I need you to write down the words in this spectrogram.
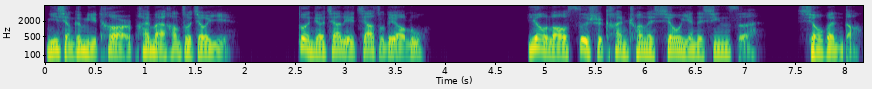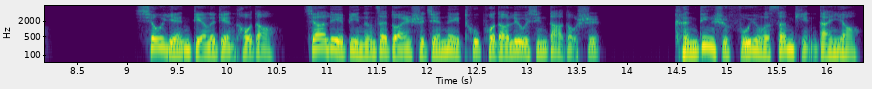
你想跟米特尔拍卖行做交易，断掉加列家族的药路？药老似是看穿了萧炎的心思，笑问道。萧炎点了点头道：“加列必能在短时间内突破到六星大斗师，肯定是服用了三品丹药。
